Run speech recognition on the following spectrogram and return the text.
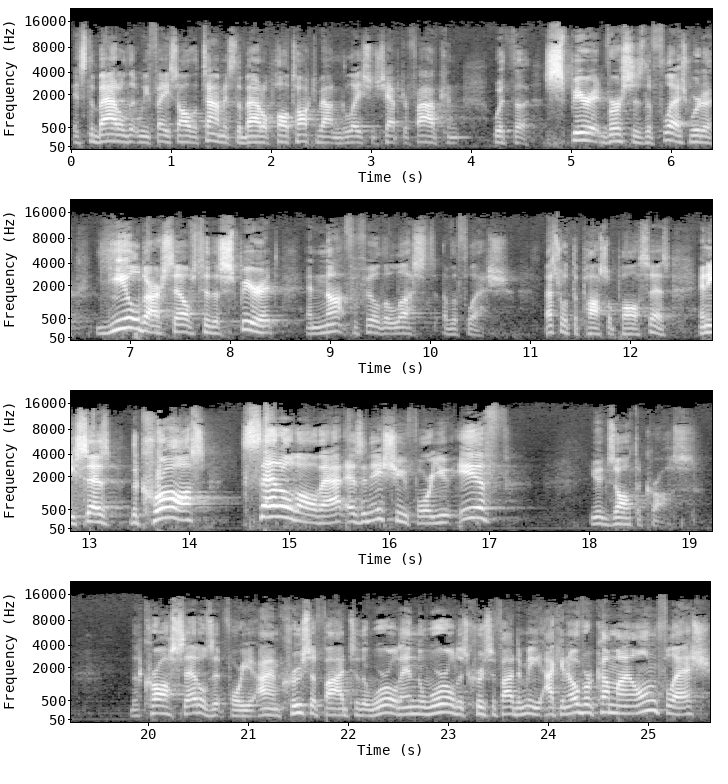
It's the battle that we face all the time. It's the battle Paul talked about in Galatians chapter 5 with the spirit versus the flesh. We're to yield ourselves to the spirit and not fulfill the lust of the flesh. That's what the Apostle Paul says. And he says the cross settled all that as an issue for you if you exalt the cross. The cross settles it for you. I am crucified to the world, and the world is crucified to me. I can overcome my own flesh,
